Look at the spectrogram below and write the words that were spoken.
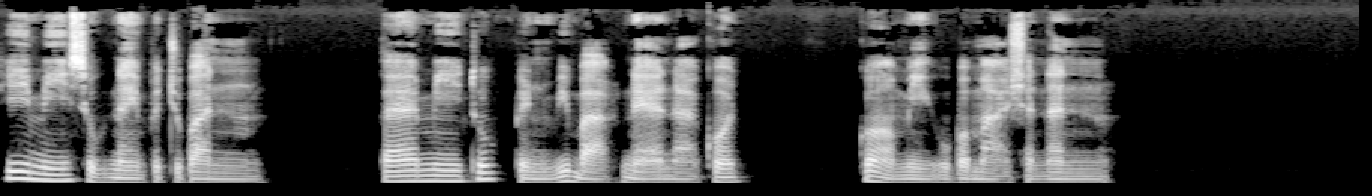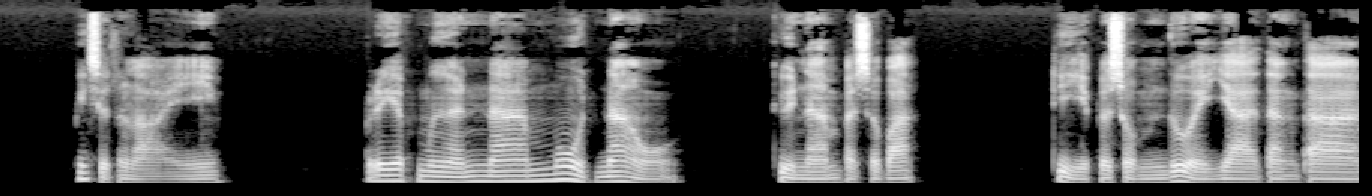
ที่มีสุขในปัจจุบัน แต่มีทุกข์เป็นวิบากในอนาคต ก็มีอุปมาฉะนั้นภิกษุทั้งหลาย เปรียบเหมือนน้ำมูดเน่า คือน้ำปัสสาวะ ที่ผสมด้วยยาต่าง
